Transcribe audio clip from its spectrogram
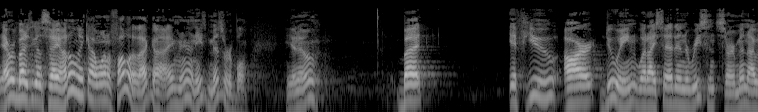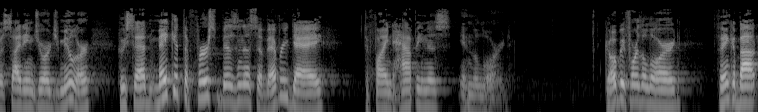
Everybody's going to say, I don't think I want to follow that guy. Man, he's miserable. You know? But if you are doing what I said in a recent sermon, I was citing George Mueller, who said, Make it the first business of every day to find happiness in the Lord. Go before the Lord. Think about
